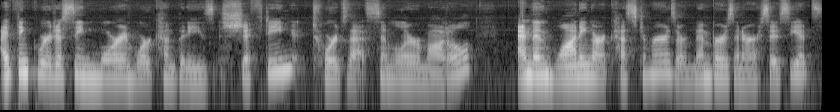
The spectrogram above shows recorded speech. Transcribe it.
I think we're just seeing more and more companies shifting towards that similar model and then wanting our customers, our members, and our associates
